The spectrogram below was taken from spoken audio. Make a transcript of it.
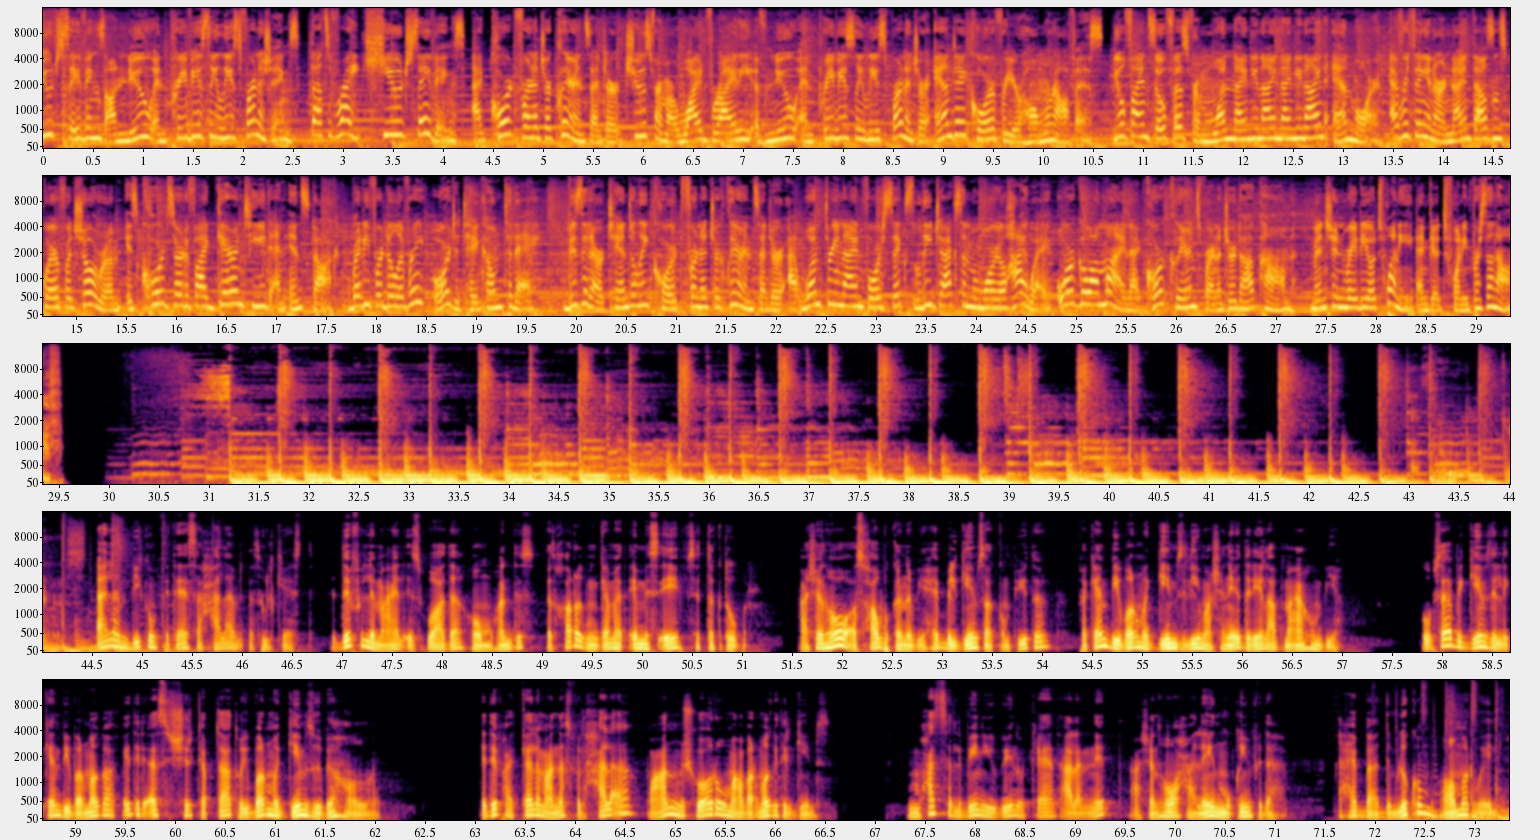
huge savings on new and previously leased furnishings. That's right, huge savings. At Court Furniture Clearance Center, choose from our wide variety of new and previously leased furniture and decor for your home or office. You'll find sofas from $199.99 and more. Everything in our 9,000 square foot showroom is Court certified, guaranteed, and in stock, ready for delivery or to take home today. Visit our Chantilly Court Furniture Clearance Center at 13946 Lee Jackson Memorial Highway or go online at courtclearancefurniture.com. Mention Radio 20 and get 20% off. أهلا بيكم في تاسع حلقة من اثول كاست الضيف اللي معايا الأسبوع ده هو مهندس اتخرج من جامعة MSA في 6 أكتوبر. عشان هو وأصحابه كانوا بيحب ال games على الكمبيوتر فكان بيبرمج games ليهم عشان يقدر يلعب معاهم بيها. وبسبب ال games اللي كان بيبرمجها قدر يأسس الشركة بتاعته ويبرمج games ويبيعها اونلاين الضيف هيتكلم عن نفسه في الحلقة وعن مشواره مع برمجة ال games المحادثة اللي بيني وبينه كانت على النت عشان هو حاليا مقيم في دهب. أحب أقدم لكم عمر وإلي.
